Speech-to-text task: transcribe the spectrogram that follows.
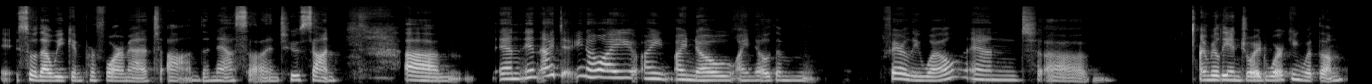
eh, so that we can perform at uh, the NASA in Tucson. Um, and and I you know I I I know I know them fairly well and. Um, I really enjoyed working with them.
